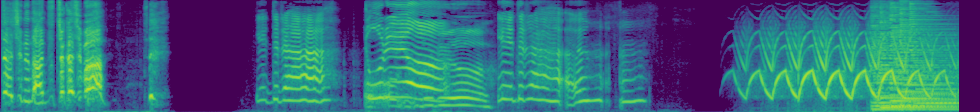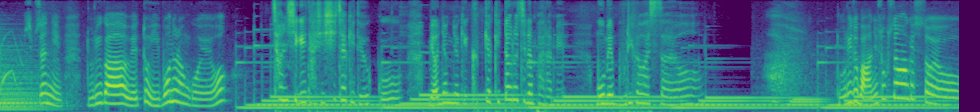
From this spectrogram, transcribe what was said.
다시는 안 스쳐가지 마. 얘들아. 얘들아. 어, 어. 집사님, 누리가 왜 또 입원을 한 거예요? 천식이 다시 시작이 되었고 면역력이 급격히 떨어지는 바람에 몸에 무리가 왔어요. 누리도 많이 속상하겠어요.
